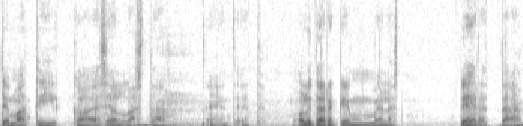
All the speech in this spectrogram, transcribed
tematiikkaa ja sellaista. Et, et, oli tärkeä mun mielestä tehdä tämä.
